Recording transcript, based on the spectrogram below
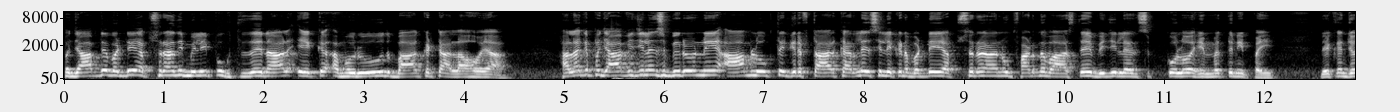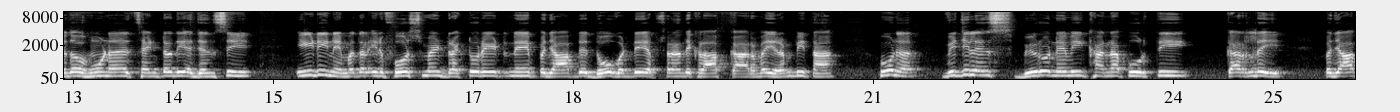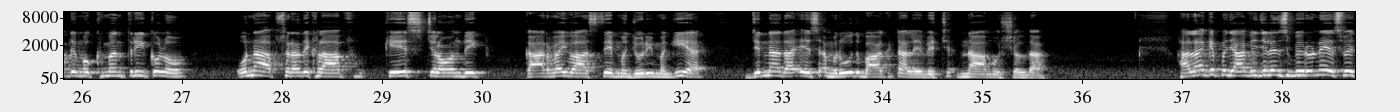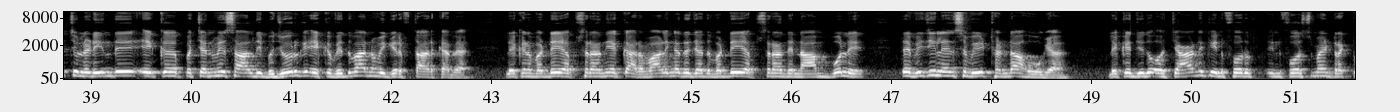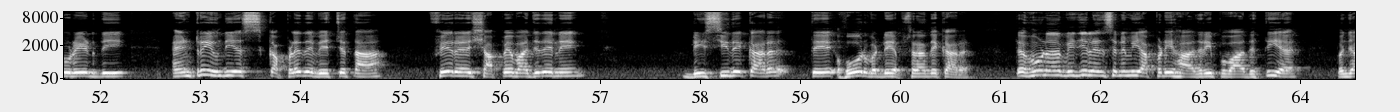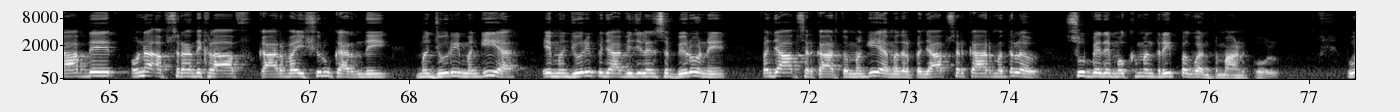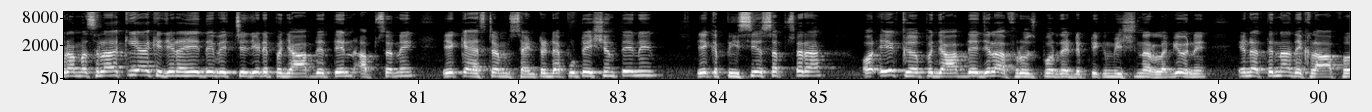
ਪੰਜਾਬ ਦੇ ਵੱਡੇ ਅਫਸਰਾਂ ਦੀ ਮਿਲੀ ਭੁਗਤ ਦੇ ਨਾਲ ਇੱਕ ਅਮਰੂਦ ਬਾਗ ਘਟਾਲਾ ਹੋਇਆ। ਹਾਲਾਂਕਿ ਪੰਜਾਬ ਵਿਜੀਲੈਂਸ ਬਿਊਰੋ ਨੇ ਆਮ ਲੋਕ ਤੇ ਗ੍ਰਿਫਤਾਰ ਕਰ ਲਏ ਸੀ, ਲੇਕਿਨ ਵੱਡੇ ਅਫਸਰਾਂ ਨੂੰ ਫੜਨ ਵਾਸਤੇ ਵਿਜੀਲੈਂਸ ਕੋਲੋਂ ਹਿੰਮਤ ਨਹੀਂ ਪਈ। ਲੇਕਿਨ ਜਦੋਂ ਹੁਣ ਸੈਂਟਰ ਦੀ ਏਜੰਸੀ ਈਡੀ ਨੇ, ਮਤਲਬ ਇਨਫੋਰਸਮੈਂਟ ਡਾਇਰੈਕਟੋਰੇਟ ਨੇ ਪੰਜਾਬ ਦੇ ਦੋ ਵੱਡੇ ਅਫਸਰਾਂ ਦੇ ਖਿਲਾਫ ਕਾਰਵਾਈ ਆਰੰਭੀ ਤਾਂ ਹੁਣ ਵਿਜੀਲੈਂਸ ਬਿਊਰੋ ਨੇ ਵੀ ਖਾਨਾਪੂਰਤੀ ਕਰ ਲਈ। ਪੰਜਾਬ ਦੇ ਮੁੱਖ ਮੰਤਰੀ ਕੋਲੋਂ ਉਹਨਾਂ ਅਫਸਰਾਂ ਦੇ ਖਿਲਾਫ ਕੇਸ ਚਲਾਉਣ ਦੀ ਕਾਰਵਾਈ ਵਾਸਤੇ ਮਨਜ਼ੂਰੀ ਮੰਗੀ ਹੈ, ਜਿਨ੍ਹਾਂ ਦਾ ਇਸ ਅਮਰੂਦ ਬਾਗ ਘਟਾਲੇ ਵਿੱਚ ਨਾਮ ਉਛਲਦਾ ਹਾਲਾਂਕਿ ਪੰਜਾਬ ਵਿਜੀਲੈਂਸ ਬਿਊਰੋ ਨੇ ਇਸ ਵਿੱਚ ਲੜਿੰਦੇ ਇੱਕ 95 ਸਾਲ ਦੀ ਬਜ਼ੁਰਗ ਇੱਕ ਵਿਧਵਾ ਨੂੰ ਵੀ ਗ੍ਰਿਫਤਾਰ ਕਰ ਲਿਆ ਲੇਕਿਨ ਵੱਡੇ ਅਫਸਰਾਂ ਦੀਆਂ ਘਰ ਵਾਲੀਆਂ ਤੇ ਜਦ ਵੱਡੇ ਅਫਸਰਾਂ ਦੇ ਨਾਮ ਬੋਲੇ, ਤੇ ਵਿਜੀਲੈਂਸ ਵੀ ਠੰਡਾ ਹੋ ਗਿਆ। ਲੇਕਿਨ ਜਦੋਂ ਅਚਾਨਕ ਇਨਫੋਰ, ਇਨਫੋਰਸਮੈਂਟ ਡਾਇਰੈਕਟੋਰੇਟ ਦੀ ਐਂਟਰੀ ਹੁੰਦੀ ਇਸ ਘਪਲੇ ਦੇ ਵਿੱਚ, ਤਾਂ ਫਿਰ ਛਾਪੇ ਵੱਜਦੇ ਨੇ। ਡੀਸੀ ਦੇ ਘਰ ਤੇ ਹੋਰ ਵੱਡੇ ਅਫਸਰਾਂ ਦੇ ਘਰ। ਤੇ ਹੁਣ ਵਿਜੀਲੈਂਸ ਨੇ ਵੀ ਆਪਣੀ ਹਾਜ਼ਰੀ ਪਵਾ ਦਿੱਤੀ ਹੈ। ਪੰਜਾਬ ਦੇ ਉਹਨਾਂ ਅਫਸਰਾਂ ਦੇ ਖਿਲਾਫ ਕਾਰਵਾਈ ਸ਼ੁਰੂ ਕਰਨ ਦੀ ਮਨਜ਼ੂਰੀ ਮੰਗੀ ਆ। ਇਹ ਮਨਜ਼ੂਰੀ ਪੰਜਾਬ ਵਿਜੀਲੈਂਸ ਬਿਊਰੋ ਨੇ ਪੰਜਾਬ ਸਰਕਾਰ ਤੋਂ ਮੰਗੀ ਹੈ। ਮਤਲਬ ਪੰਜਾਬ ਸਰਕਾਰ ਮਤਲਬ ਸੂਬੇ ਦੇ ਮੁੱਖ ਮੰਤਰੀ ਭਗਵੰਤ ਮਾਨ ਕੋਲ। ਪੂਰਾ ਮਸਲਾ ਕੀ ਹੈ ਕਿ ਜਿਹੜਾ ਇਹਦੇ ਵਿੱਚ ਜਿਹੜੇ ਪੰਜਾਬ ਦੇ ਤਿੰਨ ਅਫਸਰ ਨੇ, ਇੱਕ ਇਸ ਟਾਈਮ ਸੈਂਟਰ ਡੈਪੂਟੇਸ਼ਨ ਤੇ ਨੇ, ਇੱਕ ਪੀਸੀਐਸ ਅਫਸਰ ਆ ਔਰ ਇੱਕ ਪੰਜਾਬ ਦੇ ਜ਼ਿਲ੍ਹਾ ਫਿਰੋਜ਼ਪੁਰ ਦੇ ਡਿਪਟੀ ਕਮਿਸ਼ਨਰ ਲੱਗੇ ਹੋਏ ਨੇ। ਇਹਨਾਂ ਤਿੰਨਾਂ ਦੇ ਖਿਲਾਫ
